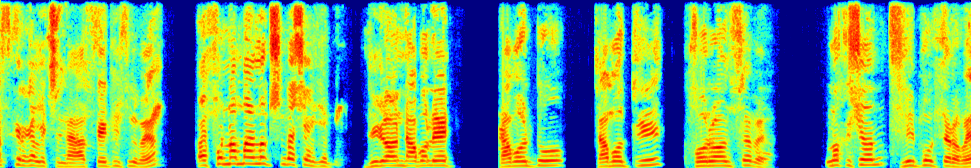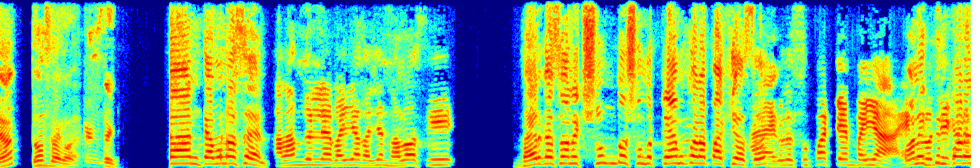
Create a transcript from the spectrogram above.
আজকের কালেকশন না আজকে এটি ছিল ভাইয়া। ভাই ফোন নাম্বার লোকেশনটা শেয়ার করবে zero one double eight double two double three four one seven. Location Mirpur তেরো ভাইয়া। ধন্যবাদ। কেমন আছেন? আলহামদুলিল্লাহ ভাইয়া ভাইজান ভালো আছি। ভাইয়ের কাছে অনেক সুন্দর সুন্দর ট্যাম করা পাখি আছে। হ্যাঁ, এগুলো সুপার ট্যাম ভাইয়া। অনেকদিন পরে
